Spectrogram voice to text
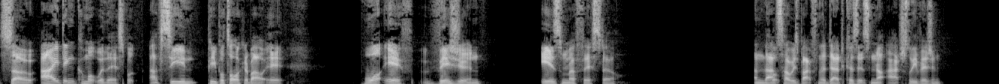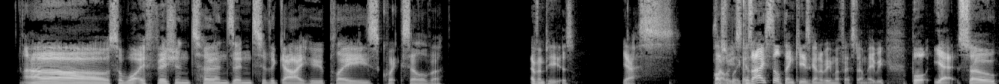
so I didn't come up with this, but I've seen people talking about it. What if Vision is Mephisto? And that's how he's back from the dead because it's not actually Vision. Oh, so what if Vision turns into the guy who plays Quicksilver? Evan Peters. Yes. Possibly. Because? I still think he's going to be Mephisto, maybe. But yeah, so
